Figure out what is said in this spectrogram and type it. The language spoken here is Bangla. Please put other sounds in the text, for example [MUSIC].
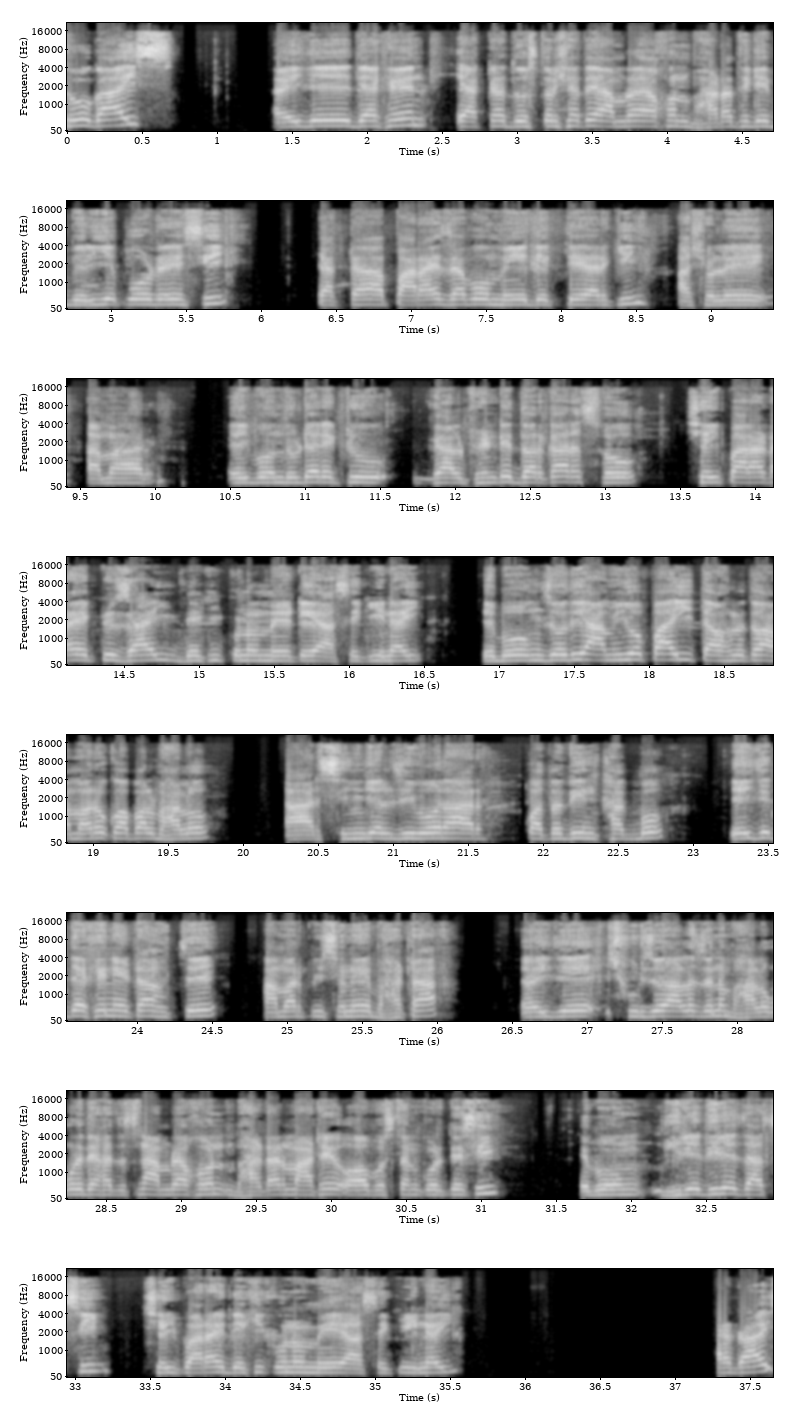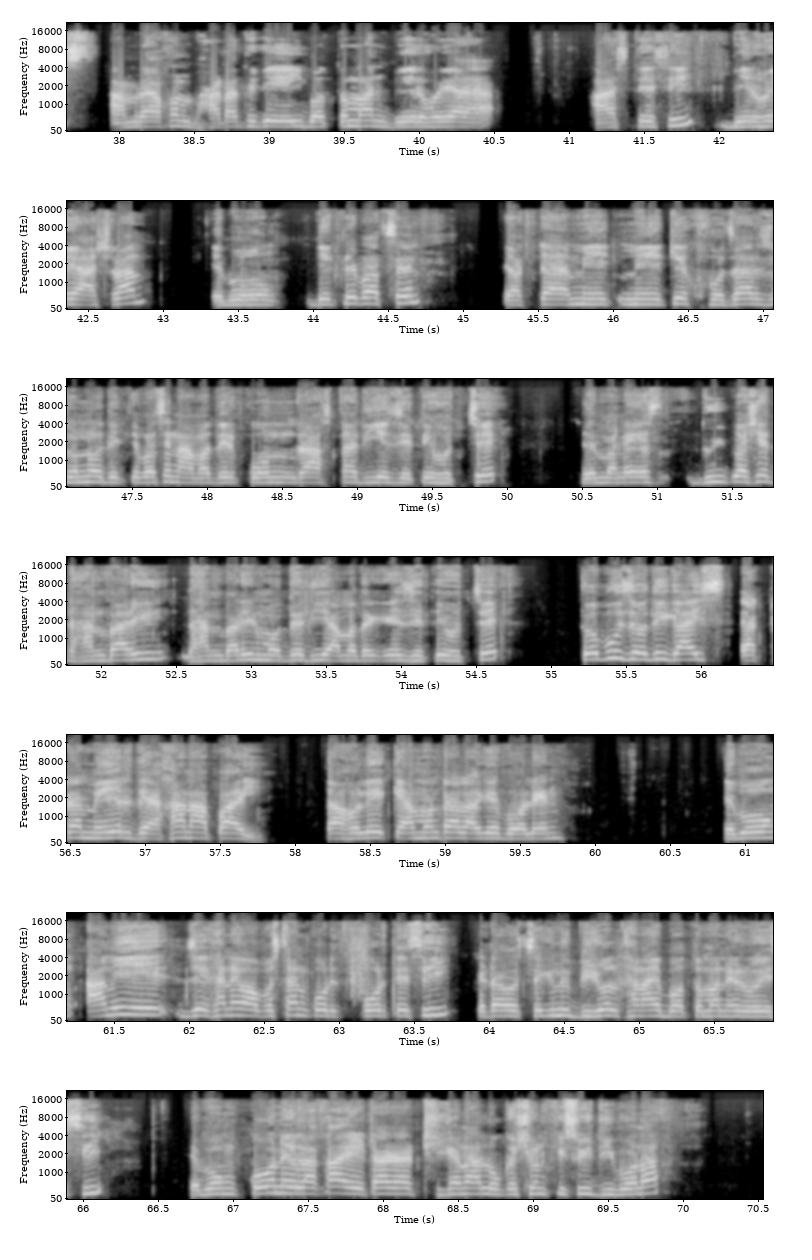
তো গাইস এই যে দেখেন, একটা দোস্তর সাথে আমরা এখন ভাড়া থেকে বেরিয়ে পড়েছি। একটা পাড়ায় যাব মেয়ে দেখতে আর কি। আসলে আমার এই বন্ধুটার একটু গার্লফ্রেন্ডের দরকার সো সেই পাড়াটা একটু যাই, দেখি কোনো মেয়েটে আছে কি নাই। এবং যদি আমিও পাই, তাহলে তো আমারও কপাল ভালো। আর সিঙ্গেল জীবন আর কতদিন থাকব? এই যে দেখেন, এটা হচ্ছে আমার পিছনে ভাটা। এই যে সূর্য আলোর জন্য ভালো করে দেখা যাচ্ছে না। আমরা এখন ভাটার মাঠে অবস্থান করতেছি এবং ধীরে ধীরে যাচ্ছি। সেই পাড়ায় দেখি কোনো মেয়ে আছে কি নাই। আর গাইস আমরা এখন ভাটা থেকে এই বর্তমান বের হয়ে আসতেছি, বের হয়ে আসলাম এবং দেখতে পাচ্ছেন, একটা মেয়ে, মেয়েকে খোঁজার জন্য দেখতে পাচ্ছেন আমাদের কোন রাস্তা দিয়ে যেতে হচ্ছে। মানে দুই পাশে ধানবাড়ি, ধানবাড়ির মধ্যে দিয়ে আমাদেরকে যেতে হচ্ছে। তবু যদি গাইস একটা মেয়ের দেখা না পাই, তাহলে কেমনটা লাগে বলেন? এবং আমি যেখানে অবস্থান করতেছি, এটা হচ্ছে কিন্তু বিরল থানায় বর্তমানে রয়েছি। এবং কোন এলাকা এটার ঠিকানা লোকেশন কিছুই দিব না।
